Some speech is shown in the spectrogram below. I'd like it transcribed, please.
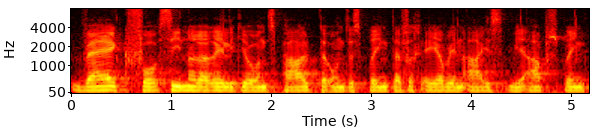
Weg von seiner Religion zu behalten und es bringt einfach eher wie ein Eis, wie abspringt.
